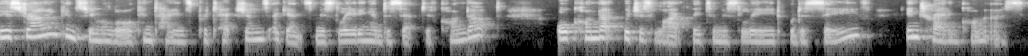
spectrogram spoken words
The Australian Consumer Law contains protections against misleading and deceptive conduct or conduct which is likely to mislead or deceive in trade and commerce,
